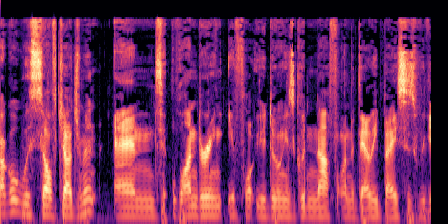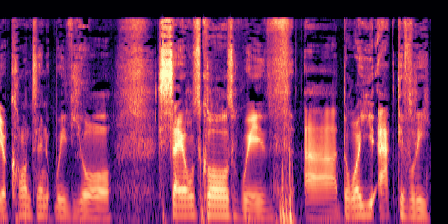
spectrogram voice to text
struggle with self judgment and wondering if what you're doing is good enough on a daily basis with your content, with your sales calls, with uh, the way you actively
